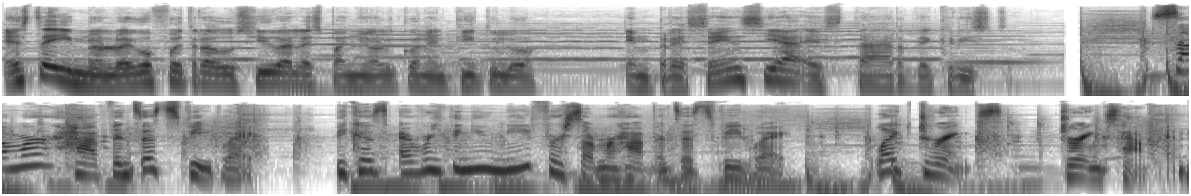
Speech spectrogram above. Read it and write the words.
Este himno luego fue traducido al español con el título En presencia estar de Cristo. Summer happens at Speedway because everything you need for summer happens at Speedway. Like drinks, drinks happen.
